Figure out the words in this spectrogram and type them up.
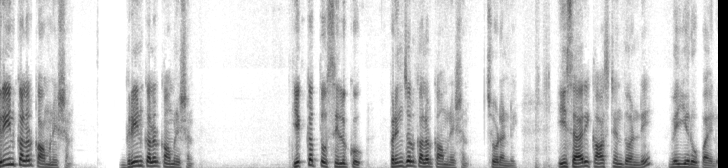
Green colour combination. Green colour combination. Ikat silk ప్రింజల్ కలర్ కాంబినేషన్. చూడండి. ఈ శారీ కాస్ట్ ఎంతో అండి? వెయ్యి రూపాయలు.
